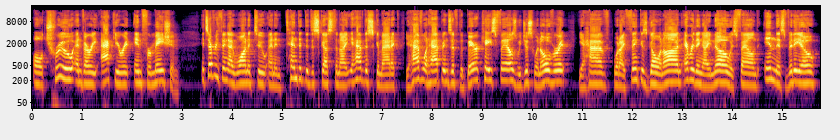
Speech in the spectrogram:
All true and very accurate information. It's everything I wanted to and intended to discuss tonight. You have the schematic. You have what happens if the bear case fails. We just went over it. You have what I think is going on. Everything I know is found in this video.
